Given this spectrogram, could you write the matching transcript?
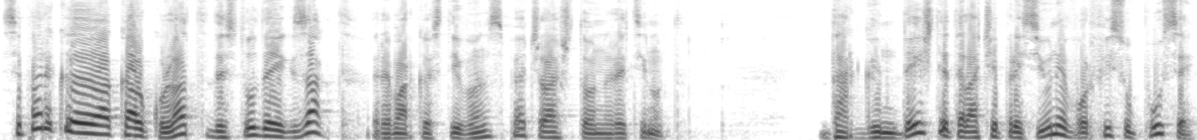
Se pare că a calculat destul de exact, remarcă Stevens pe același ton reținut. Dar gândește-te la ce presiune vor fi supuse,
